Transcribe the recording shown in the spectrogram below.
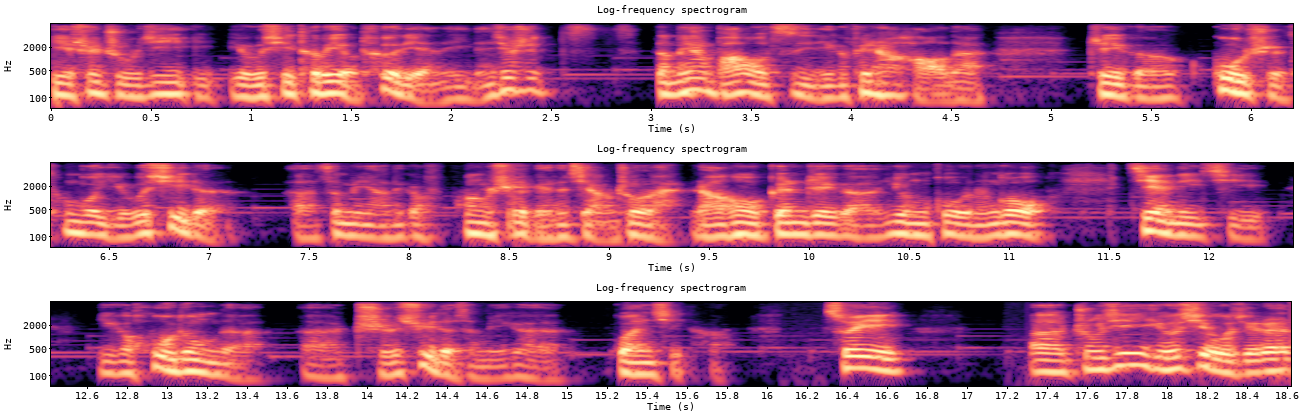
也是主机游戏特别有特点的一点，就是怎么样把我自己一个非常好的这个故事通过游戏的呃这么样的一个方式给它讲出来，然后跟这个用户能够建立起一个互动的呃持续的这么一个关系啊，所以呃主机游戏我觉得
